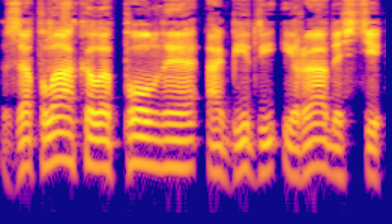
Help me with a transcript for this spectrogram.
заплакала полная обиды и радости,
